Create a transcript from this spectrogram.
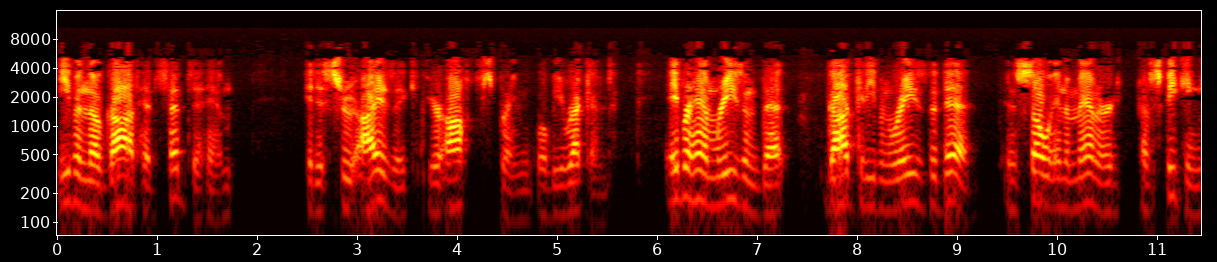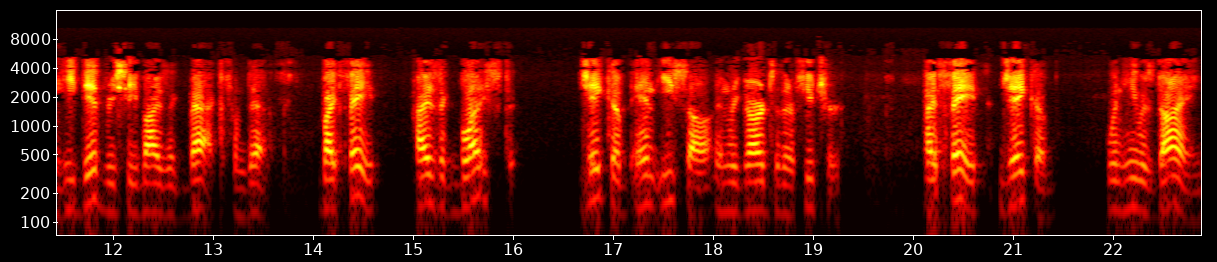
even though God had said to him, It is through Isaac your offspring will be reckoned. Abraham reasoned that God could even raise the dead, and so, in a manner of speaking, he did receive Isaac back from death. By faith, Isaac blessed Jacob and Esau in regard to their future. By faith, Jacob, when he was dying,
